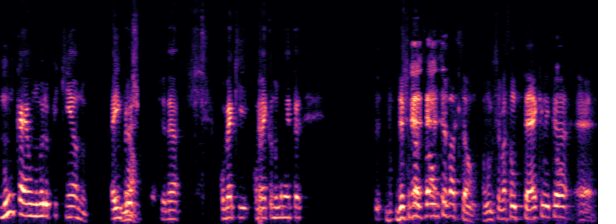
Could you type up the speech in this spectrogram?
Nunca é um número pequeno é impressionante, Não. né? Como é que, como é que o número. Deixa eu fazer uma observação. Uma observação técnica. É...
